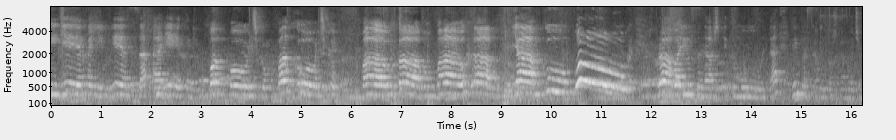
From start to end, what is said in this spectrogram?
ехали в лес за орехами, по кочкам, по кочкам, по ухабам, по ухабам, ямку, ух! Провалился наш петух, да? И про сову тоже разочек.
